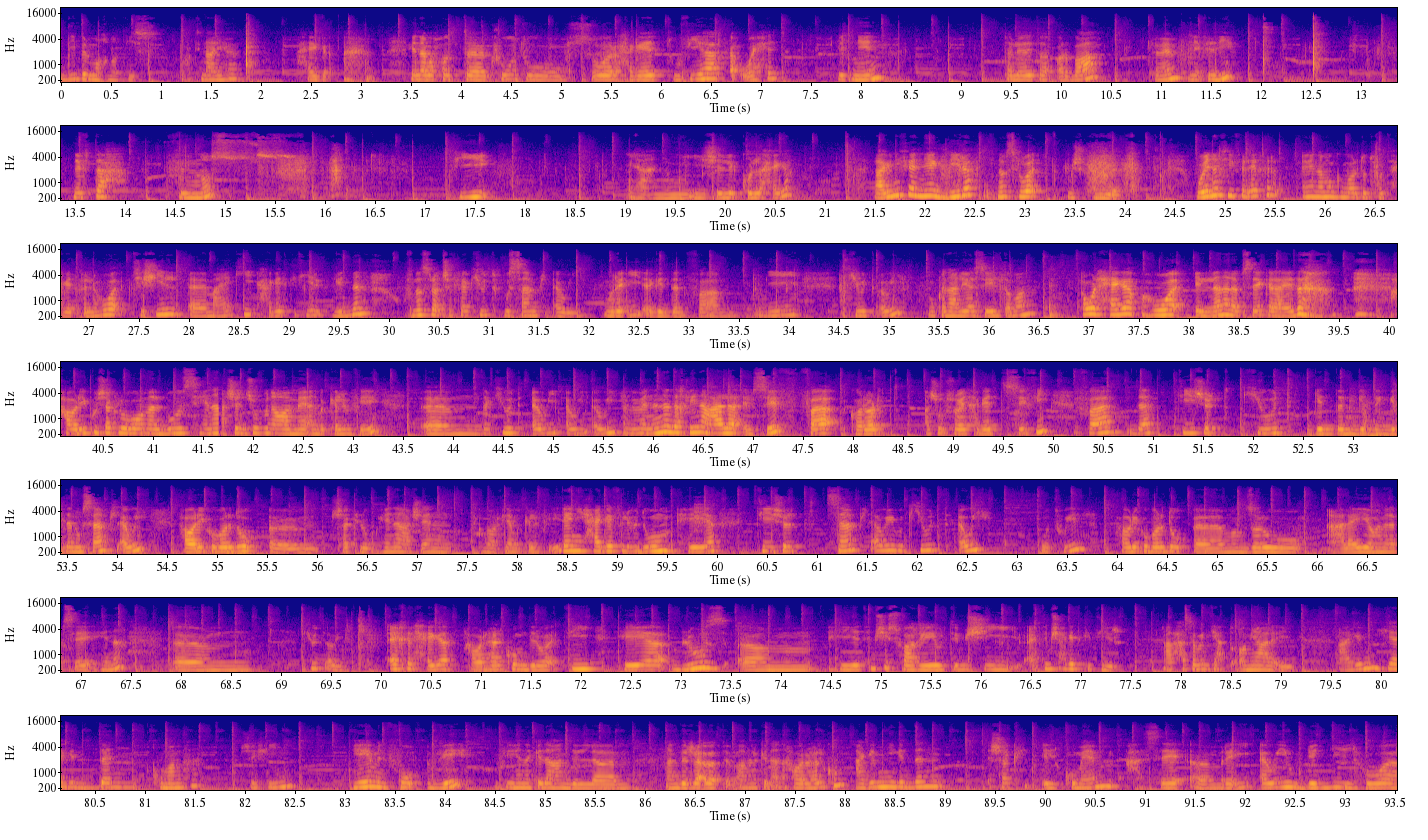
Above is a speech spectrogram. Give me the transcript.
دي بالمغناطيس حاطين عليها حاجة. هنا بحط كروت وصور حاجات وفيها واحد اتنين تلاتة أربعة. تمام؟ نقفل دي. نفتح في النص. في يعني يشيلك كل حاجة. عاجبني فيها ان هي كبيرة وفي نفس الوقت مش كبيرة. وهنا في في الآخر هنا ممكن برضو تحطي حاجات فاللي هو تشيل آه، معاكي حاجات كتير جدا وفي نفس الوقت شكلها cute و simple قوي ورقيقة جدا فدي cute قوي. وكان عليها sale طبعا. أول حاجة هو اللي أنا لابساه كالعادة. هوريكم شكله وهو ملبوس هنا عشان تشوفوا نوعا ما أنا بتكلم في إيه. ده cute قوي قوي قوي. بما اننا داخلين على الصيف فقررت أشوف شوية حاجات صيفي. فده تي شيرت cute جدا جدا جدا و simple قوي. هوريكم برضو شكله هنا عشان تكونوا عارفين أنا بتكلم في إيه. تاني حاجة في الهدوم هي تي شيرت simple قوي و cute قوي وطويل. هوريكم برضو منظره عليا وأنا لابساه هنا. cute قوي. آخر حاجة هوريها لكم دلوقتي هي بلوز. هي تمشي سواريه وتمشي تمشي حاجات كتير. على حسب انتي هتقلميها على إيه. عاجبني فيها جدا كمامها شايفين هي من فوق في وفي هنا كده عند ال عند الرقبة بتبقى عاملة كده. أنا هوريها لكم. عاجبني جدا شكل الكمام. حاساه رقيق قوي وبيدي اللي هو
